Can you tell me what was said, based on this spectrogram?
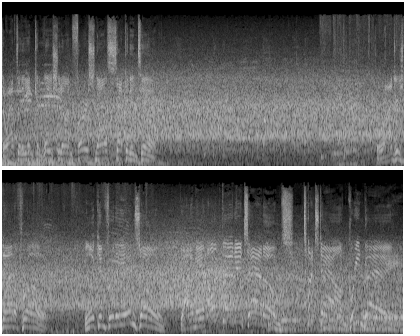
So after the incompletion on first, now second and ten. Rodgers now to throw. Looking for the end zone. Got a man open. It's Adams. Touchdown, Green Bay.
